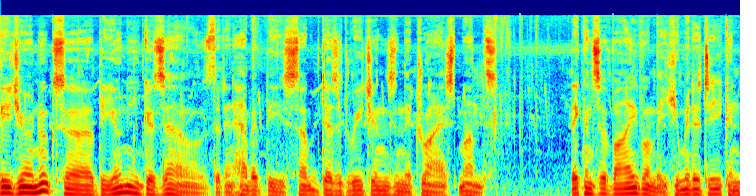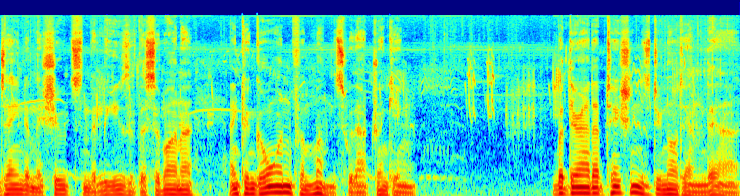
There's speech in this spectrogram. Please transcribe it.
The Gerenuks are the only gazelles that inhabit these sub-desert regions in the driest months. They can survive on the humidity contained in the shoots and the leaves of the savanna and can go on for months without drinking. But their adaptations do not end there.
